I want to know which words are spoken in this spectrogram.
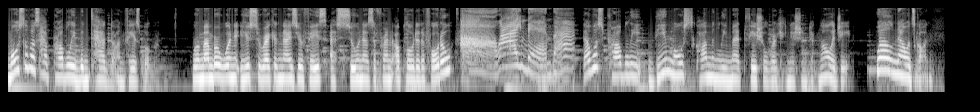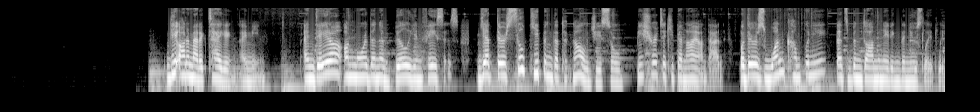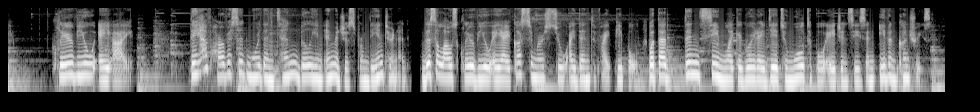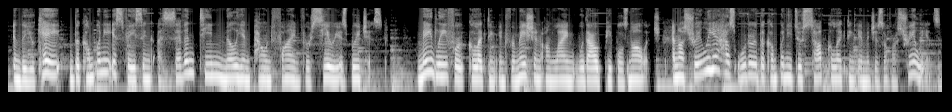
Most of us have probably been tagged on Facebook. Remember when it used to recognize your face as soon as a friend uploaded a photo? Oh, I remember. That was probably the most commonly met facial recognition technology. Well, now it's gone. The automatic tagging, I mean. And data on more than a billion faces. Yet they're still keeping the technology, so be sure to keep an eye on that. But there's one company that's been dominating the news lately Clearview AI. They have harvested more than 10 billion images from the internet. This allows Clearview AI customers to identify people, but that didn't seem like a great idea to multiple agencies and even countries. In the UK, the company is facing a 17 million pound fine for serious breaches mainly for collecting information online without people's knowledge. And Australia has ordered the company to stop collecting images of Australians.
